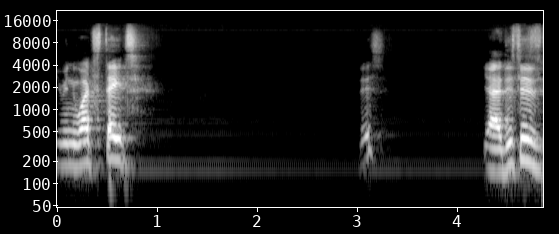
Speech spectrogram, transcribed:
You mean what state? This? Yeah, this is,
